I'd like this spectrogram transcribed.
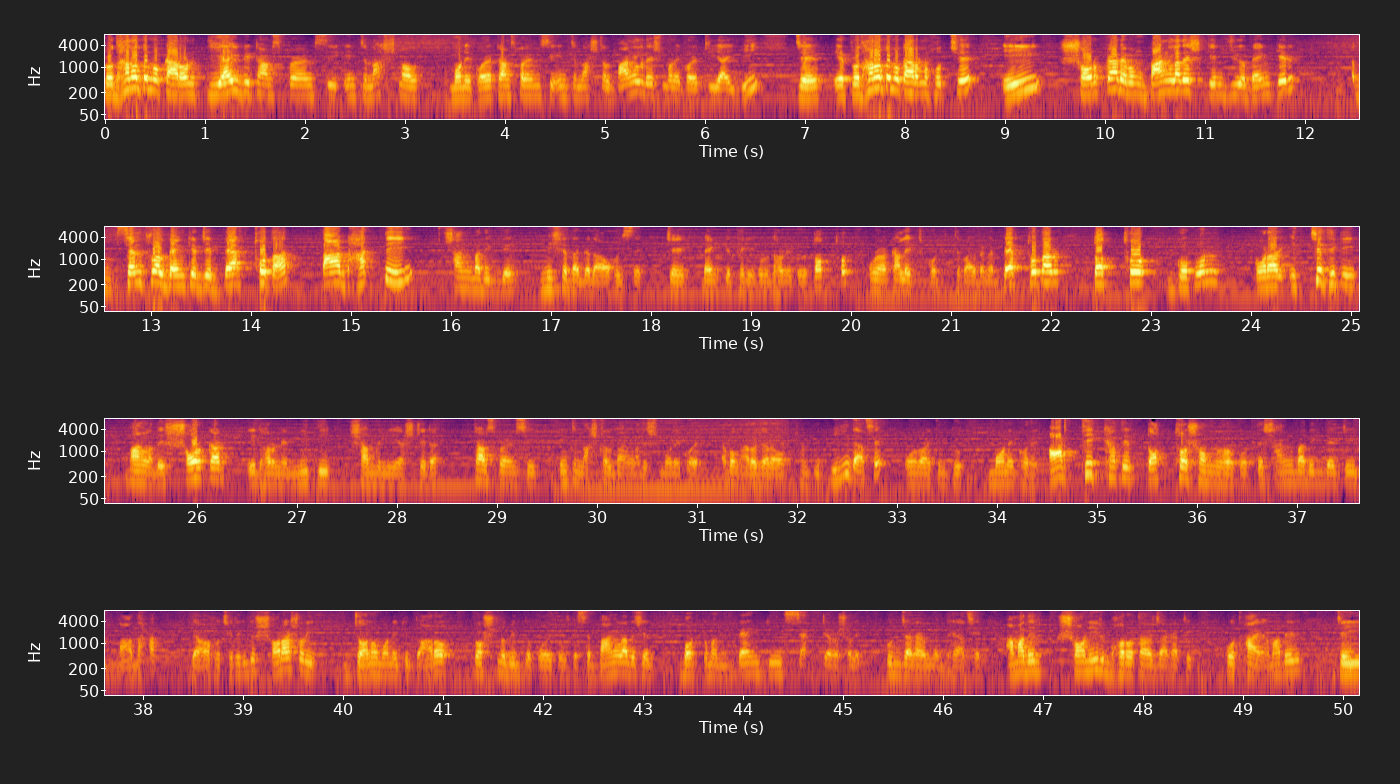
প্রধানতম কারণ টিআইবি ট্রান্সপারেন্সি ইন্টারন্যাশনাল মনে করে ট্রান্সপারেন্সি ইন্টারন্যাশনাল বাংলাদেশ মনে করে টিআইবি যে এর প্রধানতম কারণ হচ্ছে এই সরকার এবং বাংলাদেশ কেন্দ্রীয় ব্যাংকের সেন্ট্রাল ব্যাংকের যে ব্যর্থতা, তা ঢাকতেই সাংবাদিকদের নিষেধাজ্ঞা দেওয়া হয়েছে যে ব্যাংকের থেকে কোনো ধরনের কোনো তথ্য ওনারা কালেক্ট করতে পারবে না। ব্যর্থতার তথ্য গোপন করার ইচ্ছে থেকেই বাংলাদেশ সরকার এই ধরনের নীতি সামনে নিয়ে আসছে। এটা ট্রান্সপারেন্সি ইন্টারন্যাশনাল বাংলাদেশ মনে করে এবং আরও যারা অর্থনীতিবিদ আছে, ওনারা কিন্তু মনে করে। আর্থিক খাতের তথ্য সংগ্রহ করতে সাংবাদিকদের যে বাধা দেওয়া হচ্ছে। এটা কিন্তু সরাসরি জনমনে কিন্তু আরও প্রশ্নবিদ্ধ করে তুলতেছে বাংলাদেশের বর্তমান ব্যাংকিং সেক্টর আসলে কোন জায়গার মধ্যে আছে। আমাদের স্বনির্ভরতার জায়গা ঠিক কোথায়? আমাদের যেই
